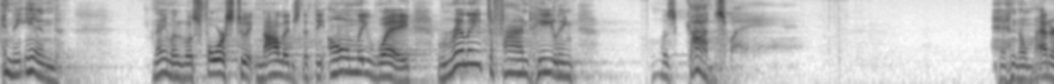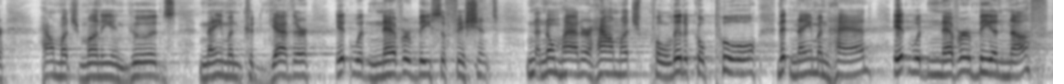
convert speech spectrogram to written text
In the end, Naaman was forced to acknowledge that the only way really to find healing was God's way. And no matter how much money and goods Naaman could gather, it would never be sufficient. No matter how much political pull that Naaman had, it would never be enough.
